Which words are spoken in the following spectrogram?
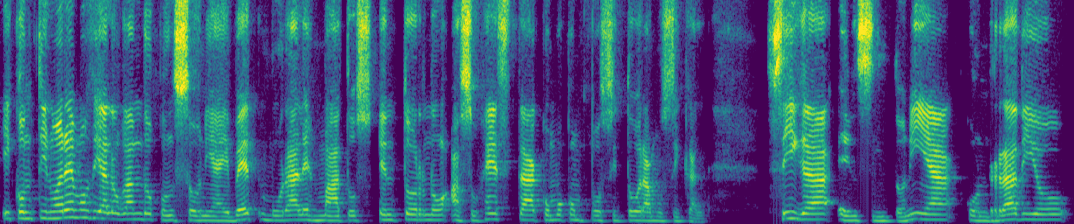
y continuaremos dialogando con Sonia Ebet Morales Matos en torno a su gesta como compositora musical. Siga en sintonía con Radio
